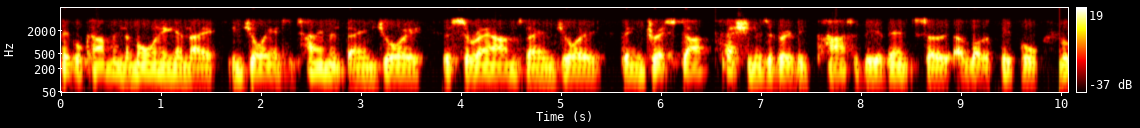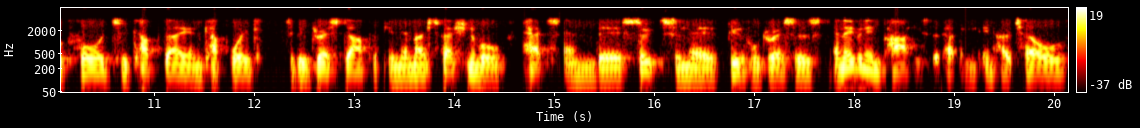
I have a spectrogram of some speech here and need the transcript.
People come in the morning and they enjoy entertainment, they enjoy the surrounds, they enjoy being dressed up. Fashion is a very big part of the event, so a lot of people look forward to Cup Day and Cup Week to be dressed up in their most fashionable hats and their suits and their beautiful dresses, and even in parties that happen in hotels,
